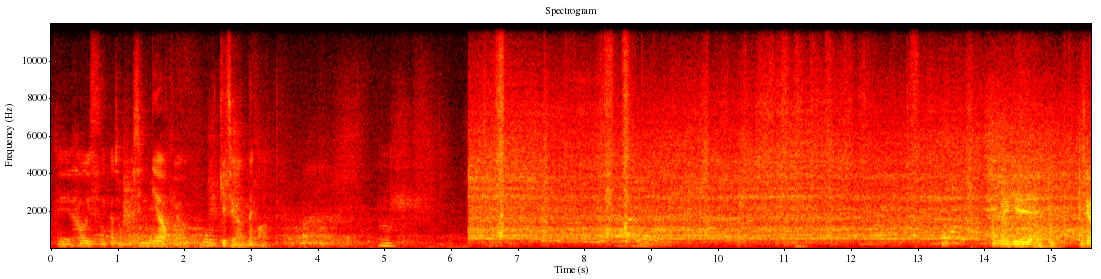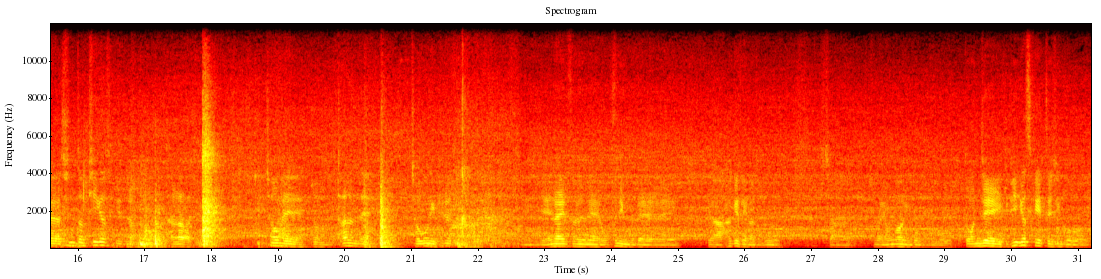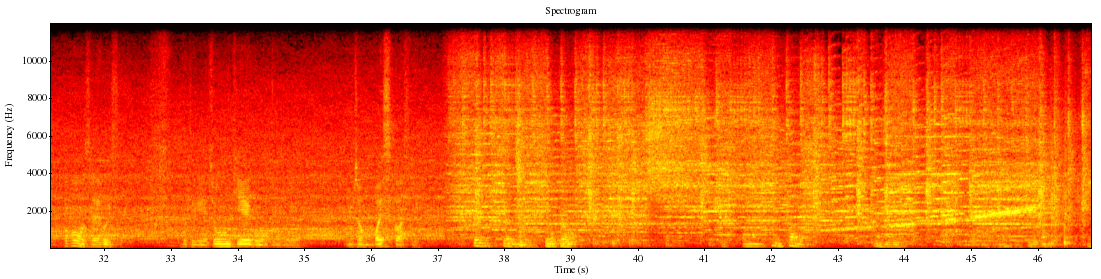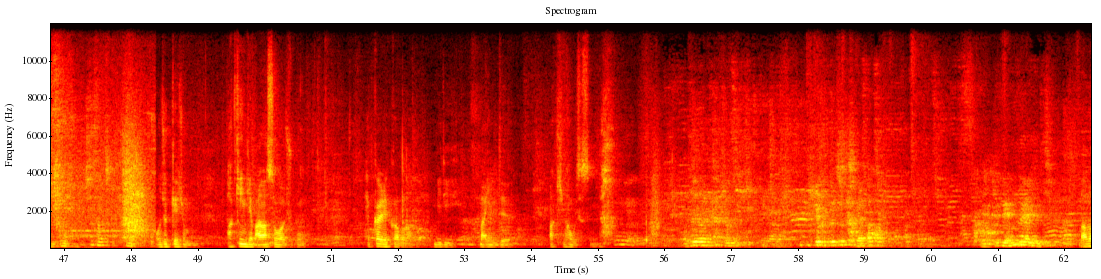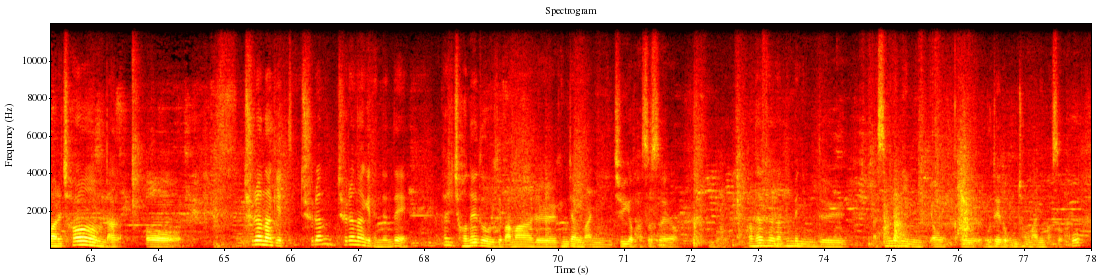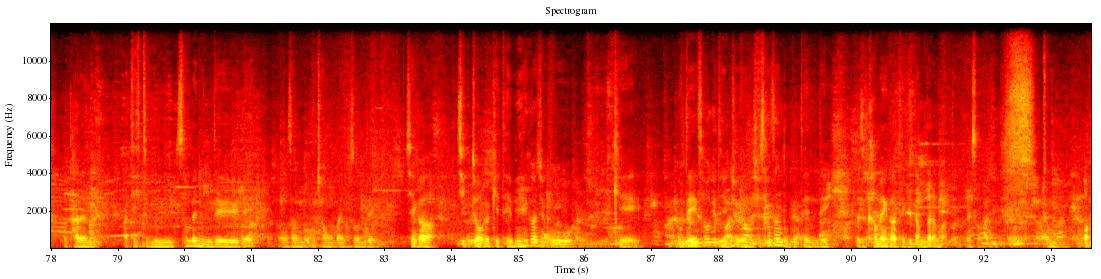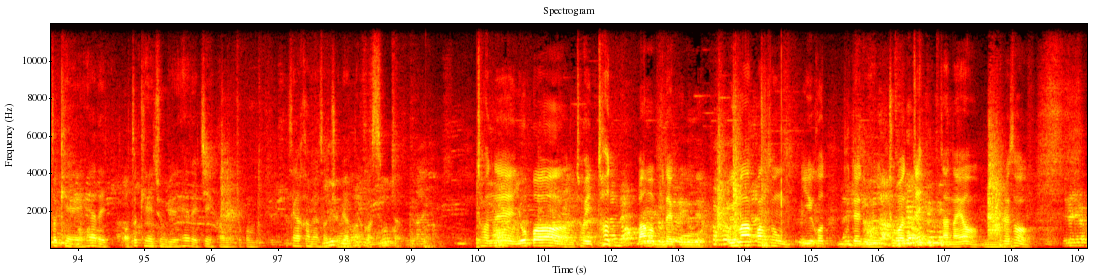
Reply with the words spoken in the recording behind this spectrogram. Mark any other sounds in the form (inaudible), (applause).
이렇게 하고 있으니까 정말 신기하고요. 믿기지가 않는 것 같아요. 음. 이게 제가 신던 피겨 스케이트랑 너무 달라가지고 처음에 좀 타는데 적응이 필요했던 이제 엔하이픈의 오프닝 무대를 제가 하게 돼가지고 진짜 정말 영광이고 그리고 또 언제 이렇게 피겨 스케이트 신고 퍼포먼스를 해보겠어요. 그래서 되게 좋은 기회고 그리고 엄청 멋있을 것 같습니다. 어저께 좀 바뀐 게 많았어가지고 헷갈릴까봐 미리 마인드 마킹하고 있었습니다. 마마를 처음 나, 어, 출연하게 출연 출연하게 됐는데 사실 전에도 이제 마마를 굉장히 많이 즐겨 봤었어요. 뭐 방탄소년단 선배님들 아, 선배님 영, 그 무대도 엄청 많이 봤었고 뭐 다른 아티스트 분 선배님들의 영상도 엄청 많이 봤었는데 제가 직접 이렇게 데뷔해가지고 이렇게 무대에 서게 될 줄은 사실 상상도 못했는데 그래서 감회가 되게 남다른 것 같아요. 그래서 좀 어떻게 해야 될 어떻게 준비를 해야 될지 그런 걸 조금 생각하면서 준비하면 될 것 같습니다. 저는 요번 저희 첫 마마 무대고 음악 방송 이것 무대도 두 번째잖아요. 그래서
